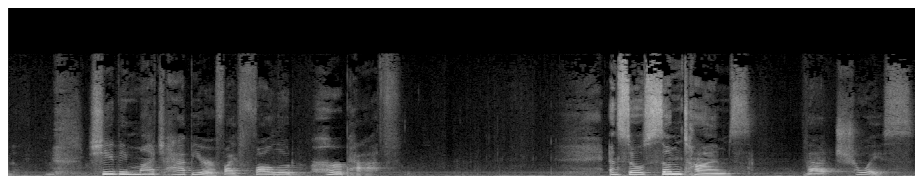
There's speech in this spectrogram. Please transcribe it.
She'd be much happier if I followed her path. And so sometimes that choice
